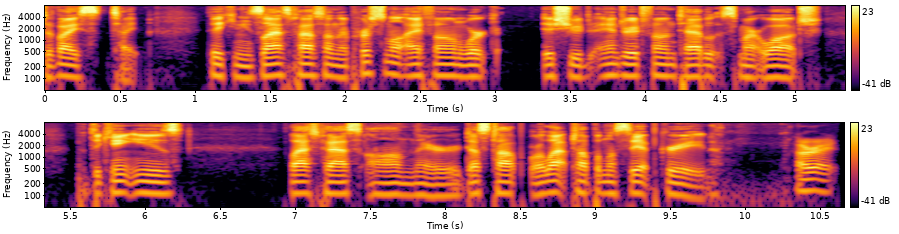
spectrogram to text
device type. They can use LastPass on their personal iPhone, work issued Android phone, tablet, smartwatch, but they can't use LastPass on their desktop or laptop unless they upgrade. All right.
